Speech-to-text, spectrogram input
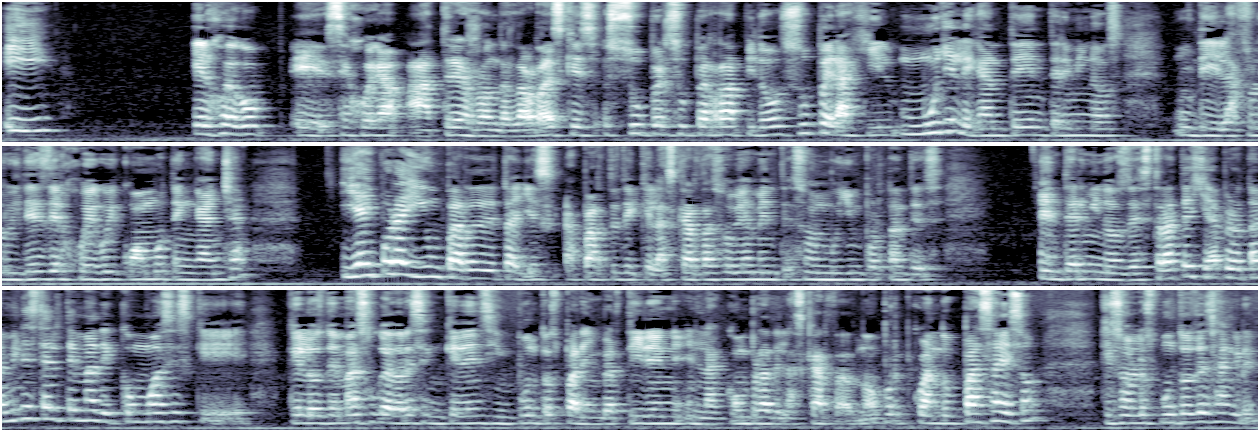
Y el juego eh, se juega a tres rondas. La verdad es que es súper, súper rápido, súper ágil, muy elegante en términos de la fluidez del juego y cómo te engancha. Y hay por ahí un par de detalles, aparte de que las cartas obviamente son muy importantes en términos de estrategia, pero también está el tema de cómo haces que, que los demás jugadores se queden sin puntos para invertir en, en, la compra de las cartas, ¿no? Porque cuando pasa eso, que son los puntos de sangre,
